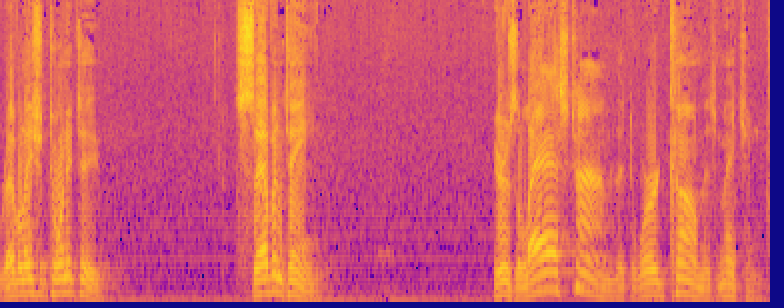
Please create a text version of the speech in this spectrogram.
Revelation 22 17. Here's the last time that the word come is mentioned.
